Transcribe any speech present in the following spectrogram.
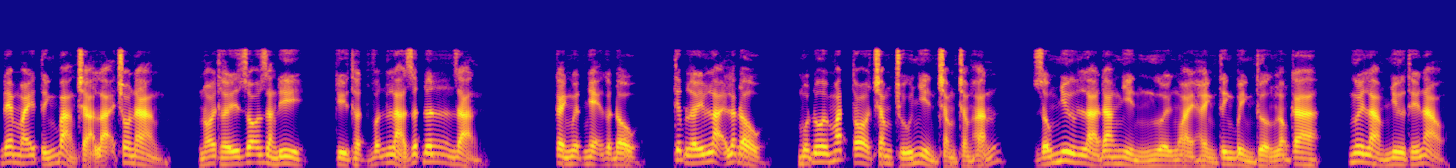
đem máy tính bảng trả lại cho nàng, nói thấy rõ ràng đi, kỳ thật vẫn là rất đơn giản. Cảnh nguyệt nhẹ gật đầu, tiếp lấy lại lắc đầu, một đôi mắt to chăm chú nhìn chằm chằm hắn, giống như là đang nhìn người ngoài hành tinh bình thường long ca, ngươi làm như thế nào?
